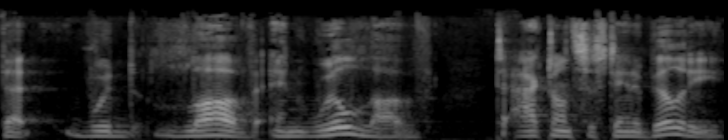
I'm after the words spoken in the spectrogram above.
that would love and will love to act on sustainability,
